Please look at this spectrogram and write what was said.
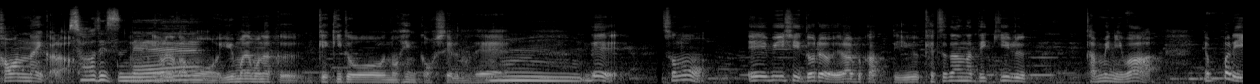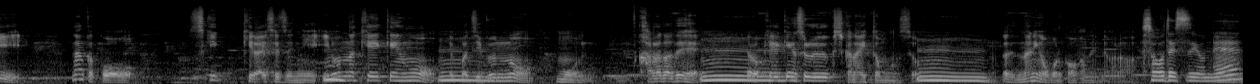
変わんないからそうですうんね世の中もう言うまでもなく激動の変化をしているので、うん。でその ABC どれを選ぶかっていう決断ができるためにはやっぱりなんかこう好き嫌いせずにいろんな経験をうん。やっぱ自分のもう体でうん。やっぱ経験するしかないと思うんですよ。うん。だって何が起こるか分かんないんだから。そうですよね。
